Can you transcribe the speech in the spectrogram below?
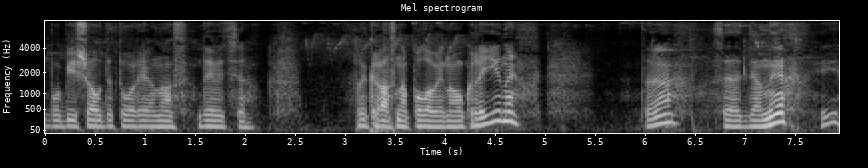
бо більша аудиторія у нас дивиться прекрасна половина України. Та це для них. І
